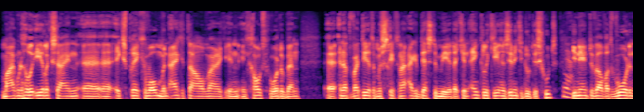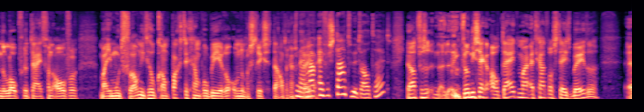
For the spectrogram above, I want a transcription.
Maar ik moet heel eerlijk zijn, uh, ik spreek gewoon mijn eigen taal waar ik in, in groot geworden ben. en dat waardeert de Maastrichter eigenlijk des te meer. Dat je een enkele keer een zinnetje doet is goed. Ja. Je neemt er wel wat woorden in de loop van de tijd van over. Maar je moet vooral niet heel krampachtig gaan proberen om de Maastrichtse taal te gaan spreken. Nee, maar en verstaat u het altijd? Ja, ik wil niet zeggen altijd, maar het gaat wel steeds beter. Uh,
